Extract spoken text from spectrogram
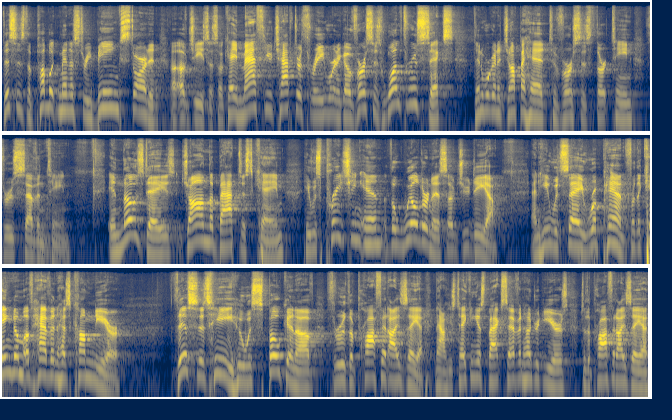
this is the public ministry being started uh, of Jesus, okay? Matthew chapter 3, we're going to go verses 1 through 6. Then we're going to jump ahead to verses 13 through 17. In those days, John the Baptist came. He was preaching in the wilderness of Judea. And he would say, Repent, for the kingdom of heaven has come near. This is he who was spoken of through the prophet Isaiah. Now, he's taking us back 700 years to the prophet Isaiah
